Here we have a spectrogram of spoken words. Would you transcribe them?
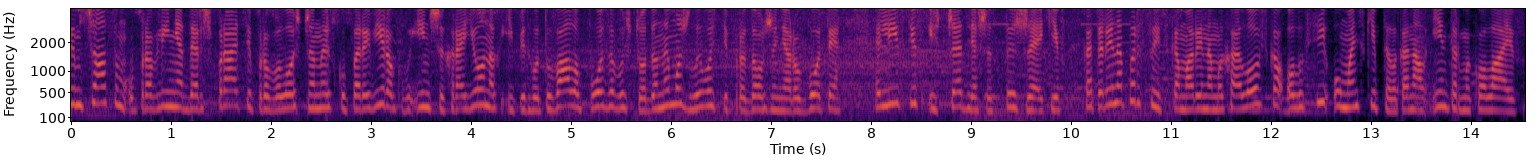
Тим часом управління держпраці провело ще низку перевірок в інших районах і підготувало позови щодо неможливості продовження роботи ліфтів і ще для шести жеків. Катерина Персицька, Марина Михайловська, Олексій Уманський, телеканал Інтер Миколаїв.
